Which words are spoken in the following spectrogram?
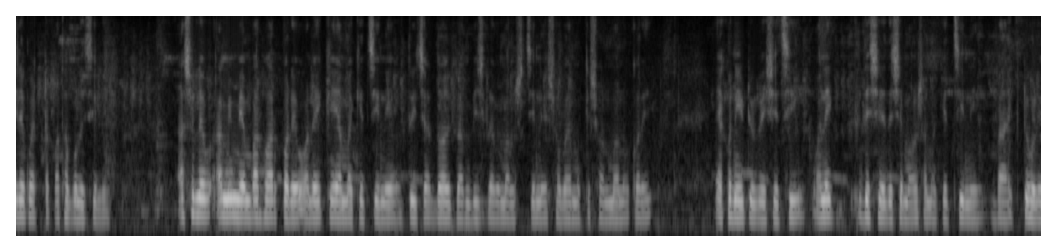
এরকম একটা কথা বলেছিল। আসলে আমি মেম্বার হওয়ার পরে অনেকে আমাকে চিনে, দুই চার দশ গ্রাম, বিশ গ্রামের মানুষ চিনে, সবাই আমাকে সম্মানও করে। এখন ইউটিউবে এসেছি, অনেক দেশে দেশে মানুষ আমাকে চিনে বা একটু হলে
